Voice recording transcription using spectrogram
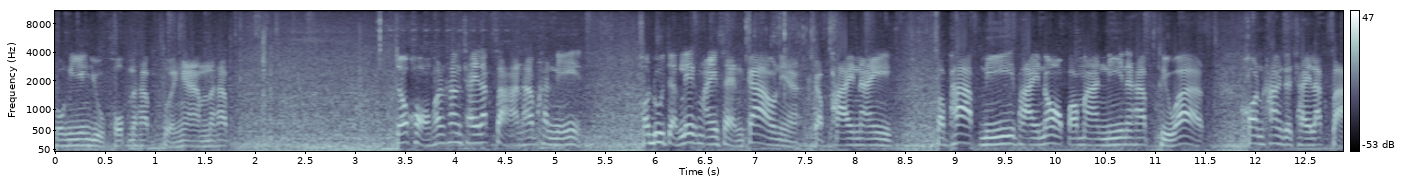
พวกนี้ยังอยู่ครบนะครับ สวยงามนะครับ เจ้าของค่อนข้างใช้รักษานะครับคันนี้เขาดูจากเลขไมล์แสนเก้าเนี่ยกับภายในสภาพนี้ภายนอกประมาณนี้นะครับ ถือว่าค่อนข้างจะใช้รักษา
